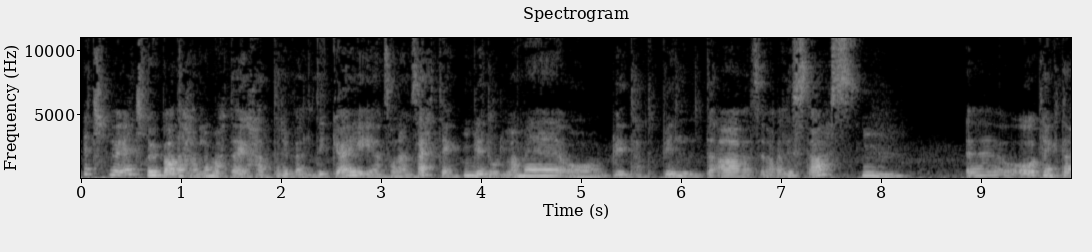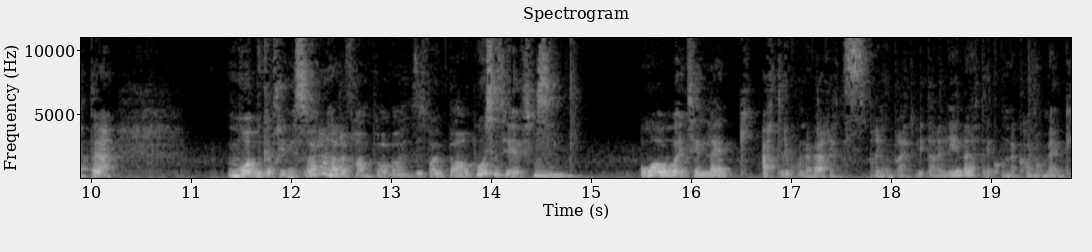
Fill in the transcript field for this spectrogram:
Jeg tror, jeg tror bare det handler om at jeg hadde det veldig gøy i en sånn setting. Mm. Bli dolla med og bli tatt bilde av. Altså, det var veldig stas. Mm. Eh, og tenkte at eh, måten Katrine Søland la det fram på, var, det var jo bare positivt. Mm. Og i tillegg at det kunne være et springbrett videre i livet. At jeg kunne komme meg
